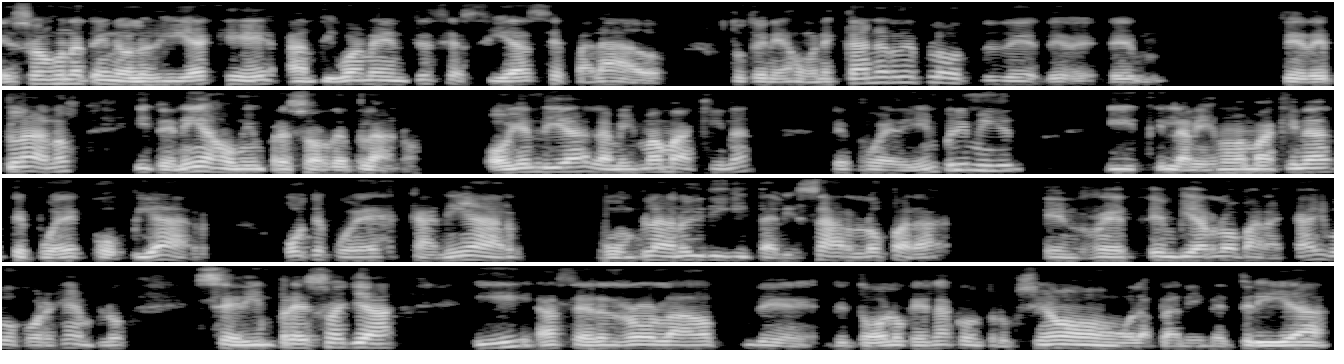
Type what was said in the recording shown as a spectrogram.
Eso es una tecnología que antiguamente se hacía separado. Tú tenías un escáner de, de, de, de, planos y tenías un impresor de planos. Hoy en día la misma máquina te puede imprimir y, y la misma máquina te puede copiar o te puede escanear un plano y digitalizarlo para en red enviarlo a Maracaibo, por ejemplo, ser impreso allá y hacer el rollout de, de, todo lo que es la construcción o la planimetría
